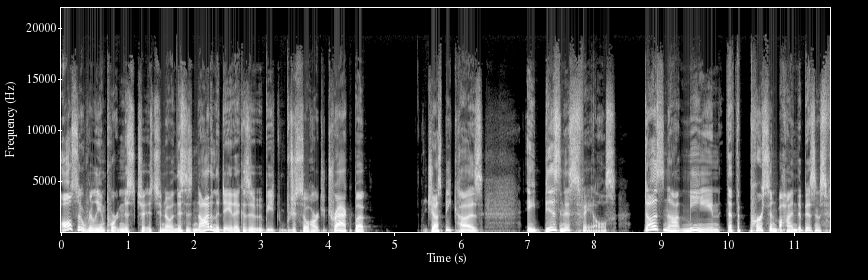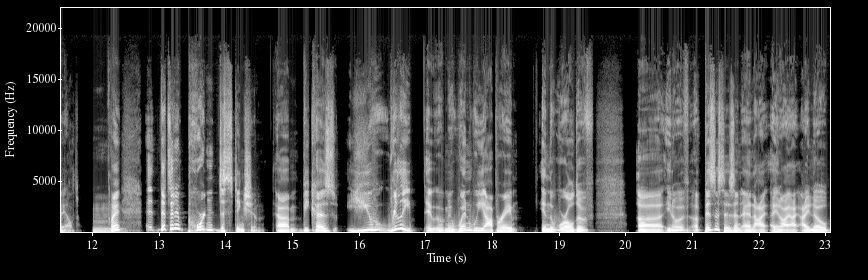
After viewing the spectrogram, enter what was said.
also really important is to, is to know, and this is not in the data because it would be just so hard to track, but just because a business fails does not mean that the person behind the business failed. Mm. Right? Eh, that's an important distinction um, because you really, I mean, when we operate in the world of, uh, you know, of, of, businesses, and and I, you know, I, I know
